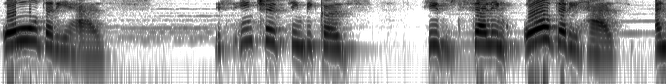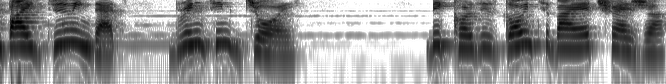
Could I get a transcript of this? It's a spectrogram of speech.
all that he has. It's interesting because he's selling all that he has, and by doing that, brings him joy because he's going to buy a treasure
